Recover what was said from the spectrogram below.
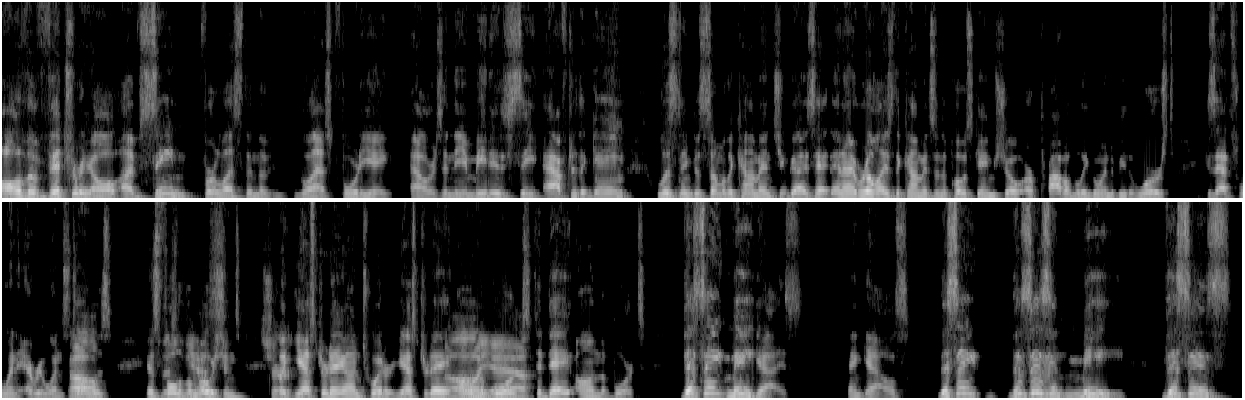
all the vitriol I've seen for less than the last 48 hours and the immediacy after the game, listening to some of the comments you guys had. And I realize the comments in the post game show are probably going to be the worst because that's when everyone still oh, is, is full of yes, emotions. Sure. But yesterday on Twitter, yesterday oh, on the yeah. boards, today on the boards. This ain't me, guys and gals. This ain't, this isn't me. This is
